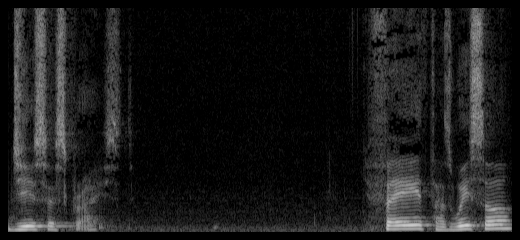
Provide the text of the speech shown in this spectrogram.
Jesus Christ. Faith, as we saw,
